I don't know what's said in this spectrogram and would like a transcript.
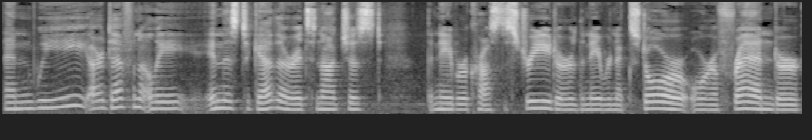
and we are definitely in this together. It's not just the neighbor across the street or the neighbor next door or a friend or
